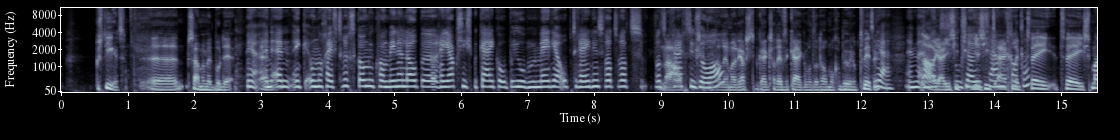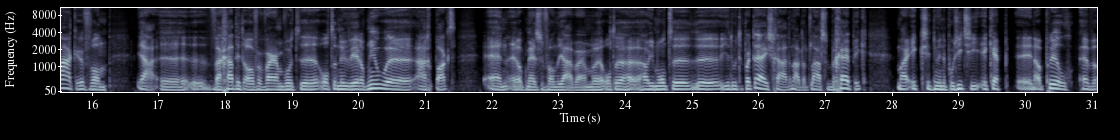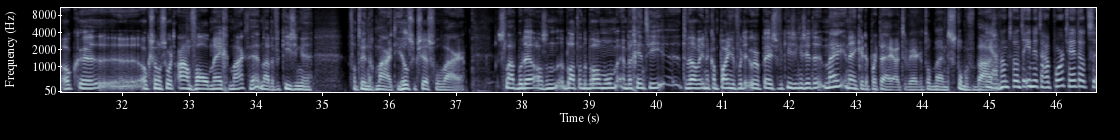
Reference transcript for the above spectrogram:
bestiert. Uh, samen met Baudet. Ja, en, en ik, om nog even terug te komen, u kwam binnenlopen, reacties bekijken op uw media-optredens. Wat, wat, wat nou, krijgt u zo al? Alleen maar reacties te bekijken. Ik zat even te kijken wat er allemaal gebeurt op Twitter. Ja, en, nou wat, ja, je ziet, je ziet eigenlijk twee, twee smaken van. Ja, uh, waar gaat dit over? Waarom wordt uh, Otte nu weer opnieuw uh, aangepakt? En ook mensen van, ja, waarom Otte, hou je mond, je doet de partij schade. Nou, dat laatste begrijp ik. Maar ik zit nu in de positie. Ik heb in april hebben we ook, ook zo'n soort aanval meegemaakt. Hè, na de verkiezingen van 20 maart, die heel succesvol waren. Slaat model als een blad aan de boom om en begint hij, terwijl we in een campagne voor de Europese verkiezingen zitten, mij in één keer de partij uit te werken, tot mijn stomme verbazing. Ja, want, want in het rapport hè, dat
